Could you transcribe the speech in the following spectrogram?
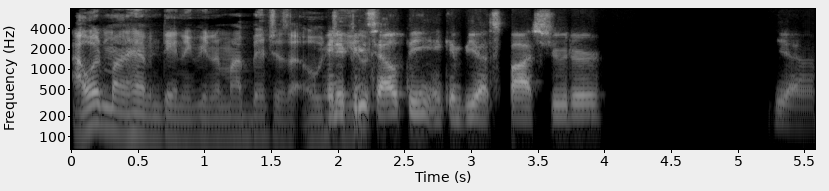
I wouldn't mind having Danny Green on my bench as an OG. And if he's healthy and can be a spot shooter, yeah,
